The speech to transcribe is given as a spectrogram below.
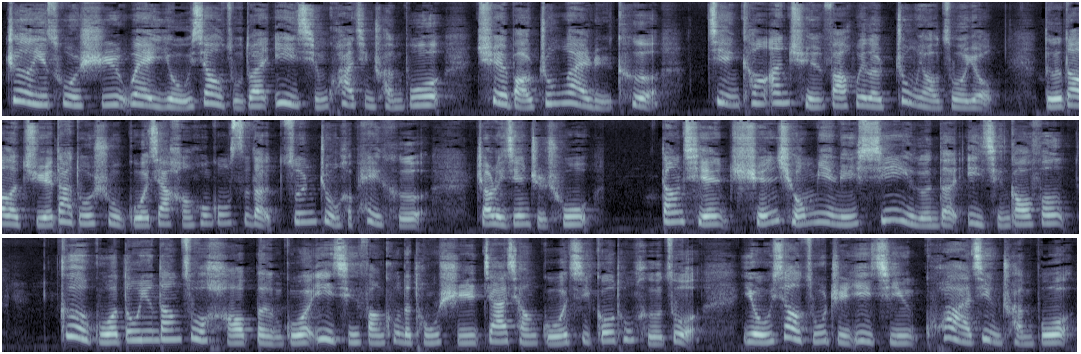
这一措施为有效阻断疫情跨境传播、确保中外旅客健康安全发挥了重要作用，得到了绝大多数国家航空公司的尊重和配合。赵立坚指出，当前全球面临新一轮的疫情高峰。各国都应当做好本国疫情防控的同时，加强国际沟通合作，有效阻止疫情跨境传播，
